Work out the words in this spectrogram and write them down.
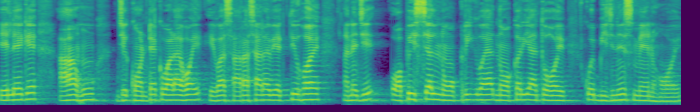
એટલે કે આ હું જે કોન્ટેકવાળા હોય, એવા સારા સારા વ્યક્તિ હોય અને જે ઓફિશિયલ નોકરી નોકરિયાતો હોય, કોઈ બિઝનેસમેન હોય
